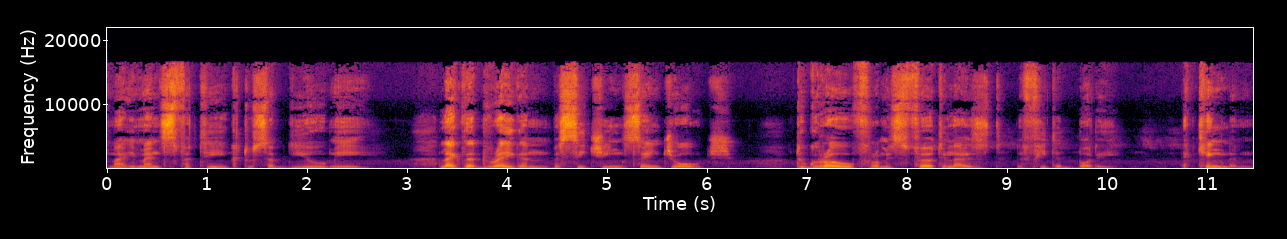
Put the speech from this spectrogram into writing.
my immense fatigue to subdue me like the dragon beseeching St. George, to grow from his fertilized, defeated body a kingdom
